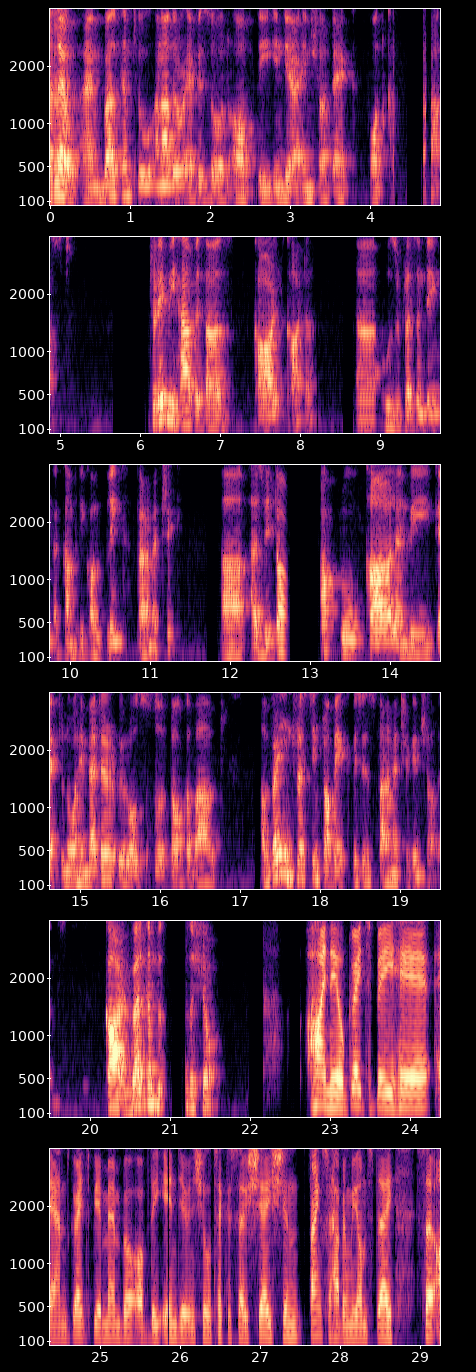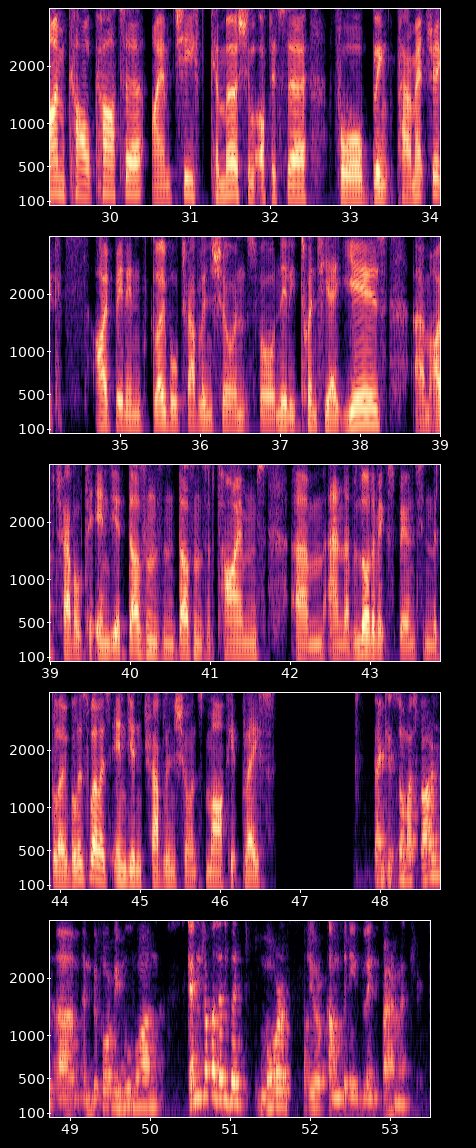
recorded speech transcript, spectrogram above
Hello, and welcome to another episode of the India InsurTech podcast. Today we have with us Carl Carter, uh, who's representing a company called Blink Parametric. Uh, as we talk, talk to Carl and we get to know him better, we'll also talk about a very interesting topic, which is parametric insurance. Carl, welcome to the show. Hi, Neil. Great to be here and great to be a member of the India InsurTech Association. Thanks for having me on today. So, I'm Carl Carter. I am Chief Commercial Officer for Blink Parametric. I've been in global travel insurance for nearly 28 years. Um, I've traveled to India dozens and dozens of times um, and have a lot of experience in the global as well as Indian travel insurance marketplace. Thank you so much, Carl. Um, and before we move on, can you talk a little bit more about your company, Blink Parametric?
